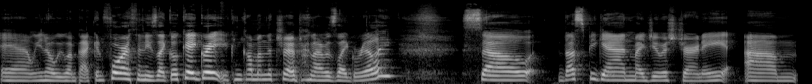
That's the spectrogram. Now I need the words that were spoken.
And you know, we went back and forth, and he's like, okay, great, you can come on the trip. And I was like, really? So thus began my Jewish journey. Um,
